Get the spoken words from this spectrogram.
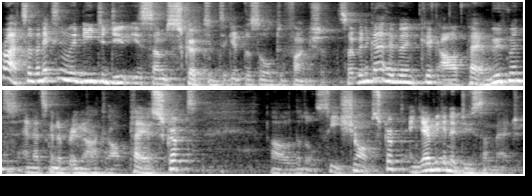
Right, so the next thing we need to do is some scripting to get this all to function. So we're going to go ahead and click our player movement and that's going to bring out our player script, our little C sharp script, and yeah, we're going to do some magic.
